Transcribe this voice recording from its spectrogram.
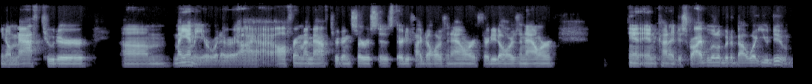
you know math tutor um, miami or whatever. I, I, offering my math tutoring services $35 an hour $30 an hour and, and kind of describe a little bit about what you do.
